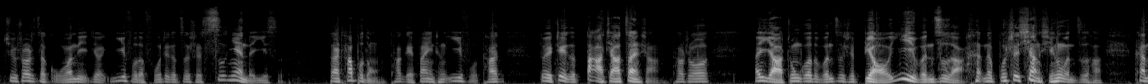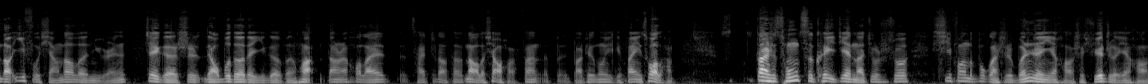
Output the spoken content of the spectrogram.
据说是在古文里叫“衣服”的“服”这个字是思念的意思，但是他不懂，他给翻译成衣服。他对这个大加赞赏，他说。哎呀，中国的文字是表意文字啊，那不是象形文字哈。看到衣服想到了女人，这个是了不得的一个文化。当然后来才知道他闹了笑话，翻把这个东西给翻译错了哈。但是从此可以见呢，就是说西方的不管是文人也好，是学者也好，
